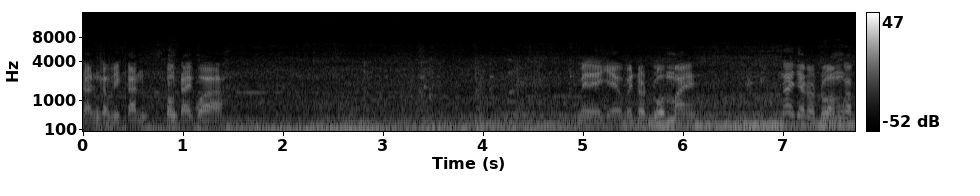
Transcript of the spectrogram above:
กันกับวิกันกองไกลกว่า ไม่ได้แย่ไปรถรวมไหมน่าจะรถรวมครับ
